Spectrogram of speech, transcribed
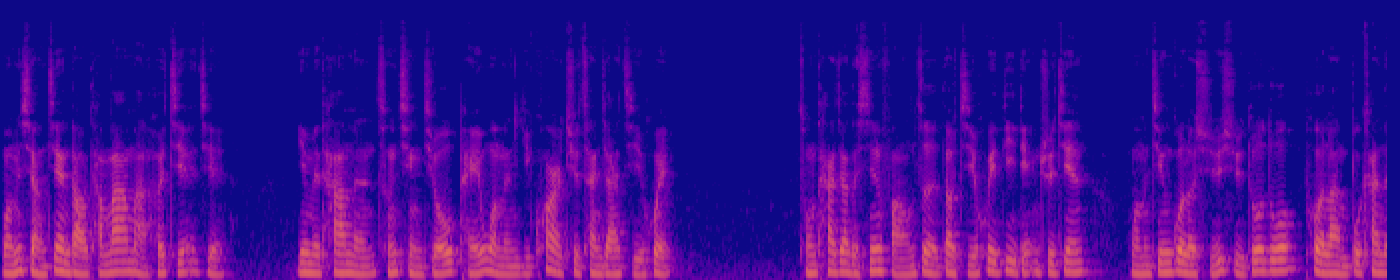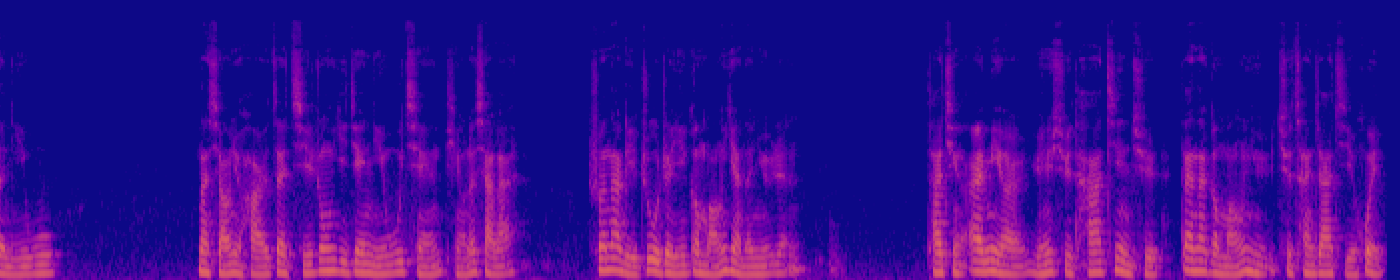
我们想见到他妈妈和姐姐，因为他们曾请求陪我们一块儿去参加集会。从他家的新房子到集会地点之间，我们经过了许许多多破烂不堪的泥屋。那小女孩在其中一间泥屋前停了下来，说：“那里住着一个盲眼的女人。”她请艾米尔允许她进去带那个盲女去参加集会，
